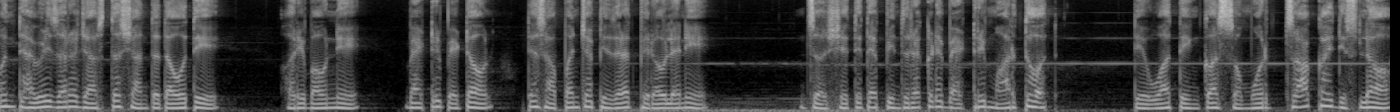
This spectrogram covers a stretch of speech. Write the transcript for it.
पण त्यावेळी जरा जास्तच शांतता होती. हरिभाऊंनी बॅटरी पेटवून त्या सापांच्या पिंजऱ्यात फिरवल्याने जसे ते त्या पिंजऱ्याकडे बॅटरी मारतात तेव्हा तेंका समोरचा काय दिसलं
